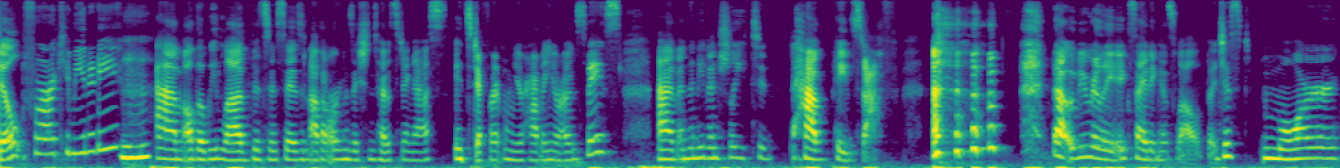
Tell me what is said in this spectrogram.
built for our community. Mhm. Um, although we love businesses and other organizations hosting us, it's different when you're having your own space. Um, and then eventually to have paid staff. that would be really exciting as well. But just more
